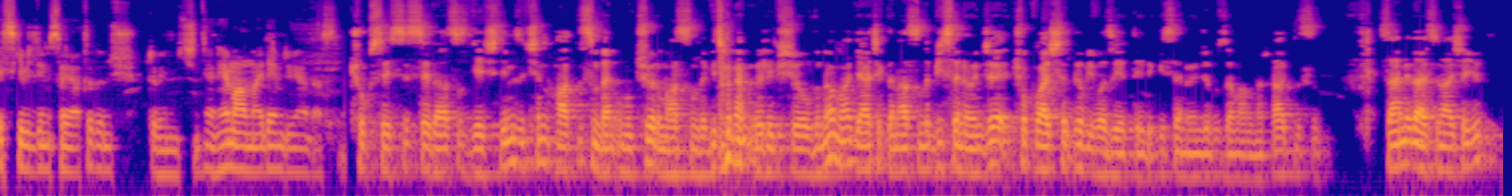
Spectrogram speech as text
eski bildiğimiz hayata dönüş benim için. Yani hem Almanya'da hem dünyada aslında. Çok sessiz sedasız geçtiğimiz için haklısın. Ben unutuyorum aslında bir dönem öyle bir şey olduğunu ama gerçekten aslında bir sene önce çok başka bir vaziyetteydik bir sene önce bu zamanlar. Haklısın. Sen ne dersin Ayşegül?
